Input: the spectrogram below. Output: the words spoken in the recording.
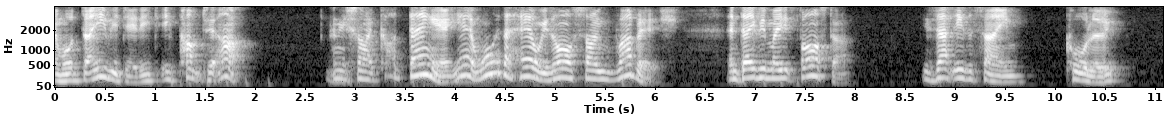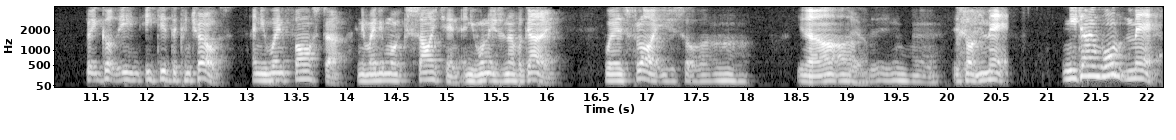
and what David did, he he pumped it up and it's like, God dang it, yeah, why the hell is ours so rubbish? And David made it faster. Exactly the same core loop, but he got he, he did the controls and he went faster and he made it more exciting and you wanted another go. Whereas flight, you just sort of, uh, you know, uh, yeah. it's like meh. And you don't want meh,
